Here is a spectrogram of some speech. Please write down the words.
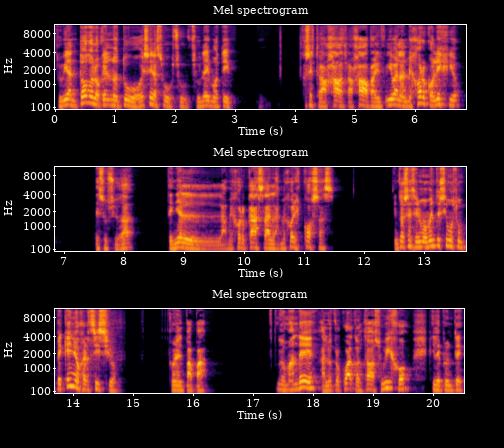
tuvieran todo lo que él no tuvo? Ese era su, su, leitmotiv. Entonces trabajaba, trabajaba, para, iban al mejor colegio de su ciudad, tenían la mejor casa, las mejores cosas. Entonces en un momento hicimos un pequeño ejercicio con el papá. Lo mandé al otro cuarto donde estaba su hijo y le pregunté,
